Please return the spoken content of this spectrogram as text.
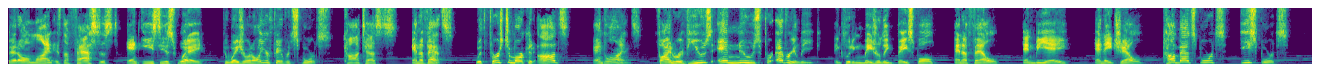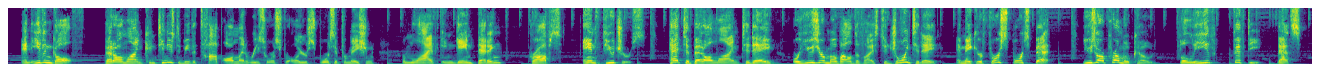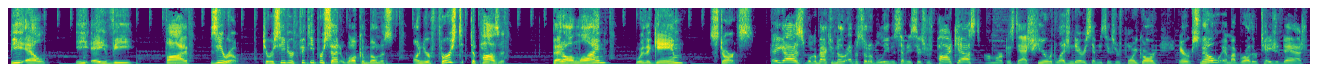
BetOnline is the fastest and easiest way to wager on all your favorite sports, contests, and events with first to market odds and lines. Find reviews and news for every league including Major League Baseball, NFL, NBA, NHL, combat sports, esports, and even golf. BetOnline continues to be the top online resource for all your sports information from live in-game betting, props, and futures. Head to BetOnline today or use your mobile device to join today and make your first sports bet. Use our promo code BLEAV50. That's B L E A V 5 zero to receive your 50% welcome bonus on your first deposit. Bet online where the game starts. Hey guys, welcome back to another episode of Bleav in 76ers podcast. I'm Marcus Dash here with legendary 76ers point guard Eric Snow and my brother Tasia Dash.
